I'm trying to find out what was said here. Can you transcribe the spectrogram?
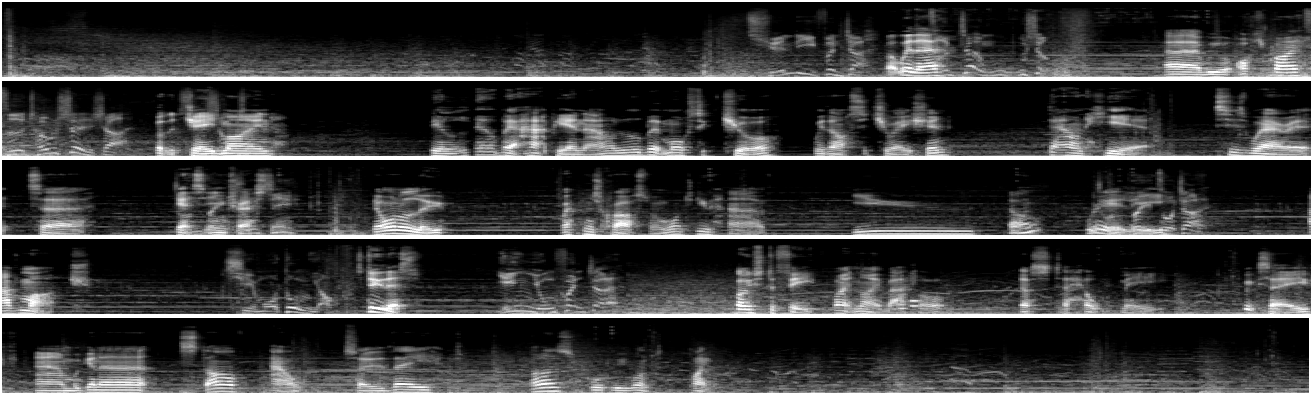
But we're there. Uh, we will occupy. Got the Jade Mine. Be a little bit happier now, a little bit more secure with our situation. Down here, this is where it uh, gets interesting. Don't want to loot. Weapons Craftsman, what do you have? You don't really have much. Let's do this close defeat, fight night battle, just to help me. Quick save, and we're gonna starve out so they have us, or do we want to fight?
